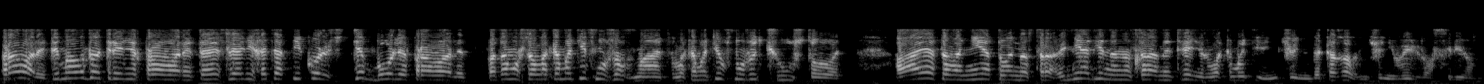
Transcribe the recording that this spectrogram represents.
провалит. И молодой тренер провалит. А если они хотят Николич, тем более провалит. Потому что локомотив нужно знать, локомотив нужно чувствовать. А этого нету иностранного. Ни один иностранный тренер в локомотиве ничего не доказал, ничего не выиграл серьезно.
